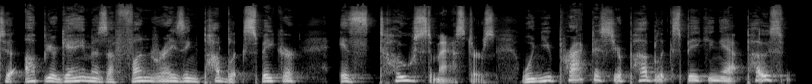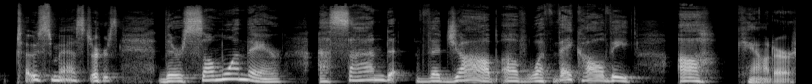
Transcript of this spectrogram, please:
to up your game as a fundraising public speaker is Toastmasters. When you practice your public speaking at Post Toastmasters, there's someone there assigned the job of what they call the ah counter.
